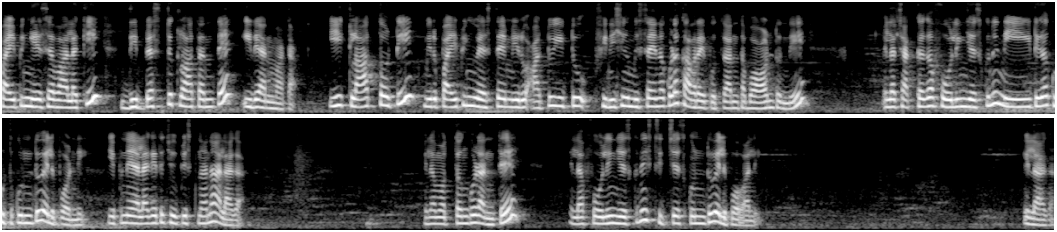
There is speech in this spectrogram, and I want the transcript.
పైపింగ్ వేసే వాళ్ళకి ది బెస్ట్ క్లాత్ అంతే ఇదే అనమాట ఈ క్లాత్ తోటి మీరు పైపింగ్ వేస్తే మీరు అటు ఇటు ఫినిషింగ్ మిస్ అయినా కూడా కవర్ అయిపోతుంది. అంత బాగుంటుంది. ఇలా చక్కగా ఫోల్డింగ్ చేసుకుని నీట్గా కుట్టుకుంటూ వెళ్ళిపోండి. ఇప్పుడు నేను ఎలాగైతే చూపిస్తున్నానో అలాగా. ఇలా మొత్తం కూడా అంతే. ఇలా ఫోల్డింగ్ చేసుకుని స్టిచ్ చేసుకుంటూ వెళ్ళిపోవాలి. ఇలాగా.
